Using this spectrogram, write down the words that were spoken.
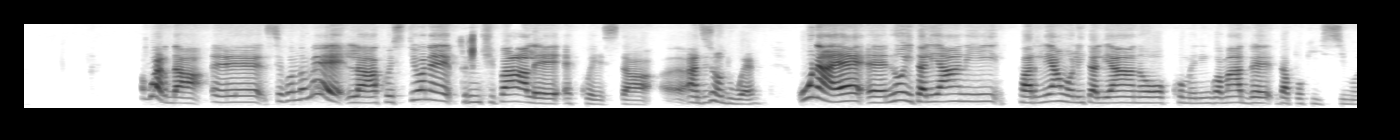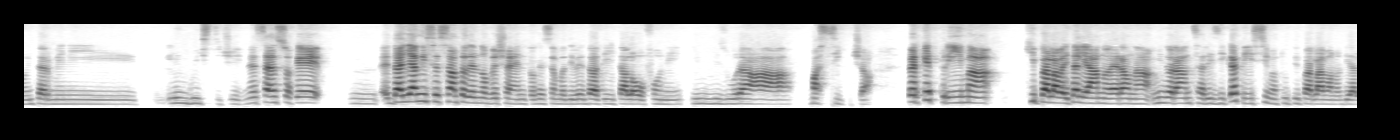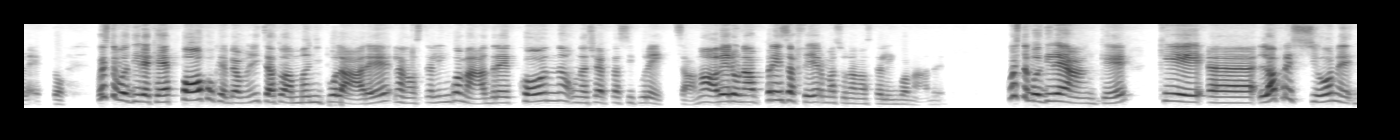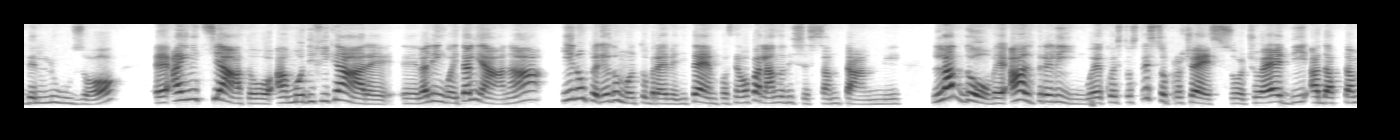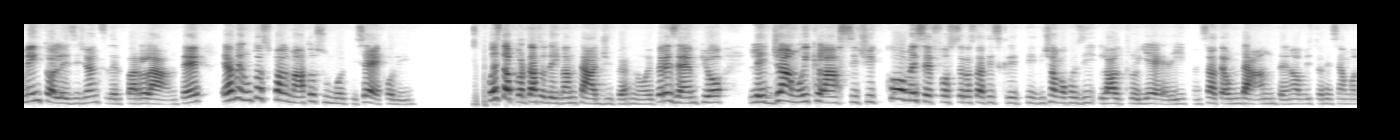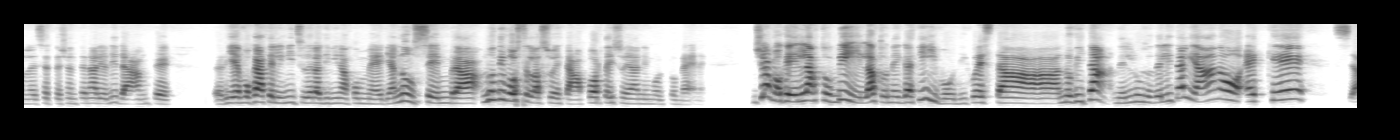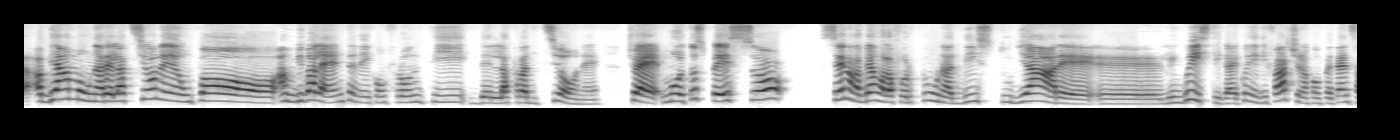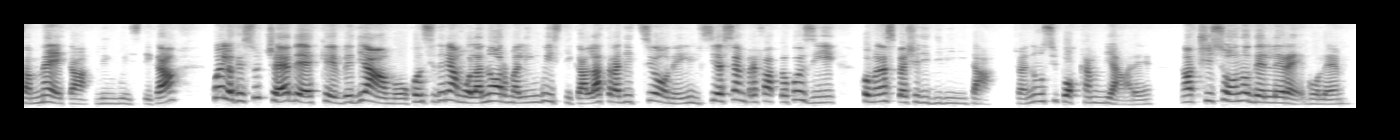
Guarda, eh, secondo me la questione principale è questa, eh, anzi sono due. Una è, eh, noi italiani parliamo l'italiano come lingua madre da pochissimo in termini linguistici, nel senso che mh, è dagli anni 60 del Novecento che siamo diventati italofoni in misura massiccia, perché prima chi parlava italiano era una minoranza risicatissima, tutti parlavano dialetto. Questo vuol dire che è poco che abbiamo iniziato a manipolare la nostra lingua madre con una certa sicurezza, no? avere una presa ferma sulla nostra lingua madre. Questo vuol dire anche che eh, la pressione dell'uso eh, ha iniziato a modificare eh, la lingua italiana in un periodo molto breve di tempo, stiamo parlando di 60 anni, laddove altre lingue questo stesso processo, cioè di adattamento alle esigenze del parlante, è avvenuto spalmato su molti secoli. Questo ha portato dei vantaggi per noi. Per esempio, leggiamo i classici come se fossero stati scritti, diciamo così, l'altro ieri. Pensate a un Dante, no? visto che siamo nel settecentenario di Dante, rievocate l'inizio della Divina Commedia. Non sembra, non dimostra la sua età, porta i suoi anni molto bene. Diciamo che il lato B, il lato negativo di questa novità nell'uso dell'italiano è che abbiamo una relazione un po' ambivalente nei confronti della tradizione, cioè molto spesso se non abbiamo la fortuna di studiare eh, linguistica e quindi di farci una competenza metalinguistica, quello che succede è che vediamo, consideriamo la norma linguistica, la tradizione, il si è sempre fatto così, come una specie di divinità, cioè non si può cambiare, no? ci sono delle regole.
